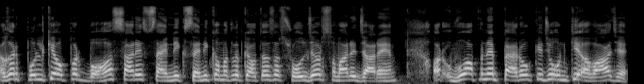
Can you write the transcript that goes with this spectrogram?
अगर पुल के ऊपर बहुत सारे सैनिक सैनिक का मतलब क्या होता है? सर सोल्जर्स हमारे जा रहे हैं और वो अपने पैरों की जो उनकी आवाज़ है,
